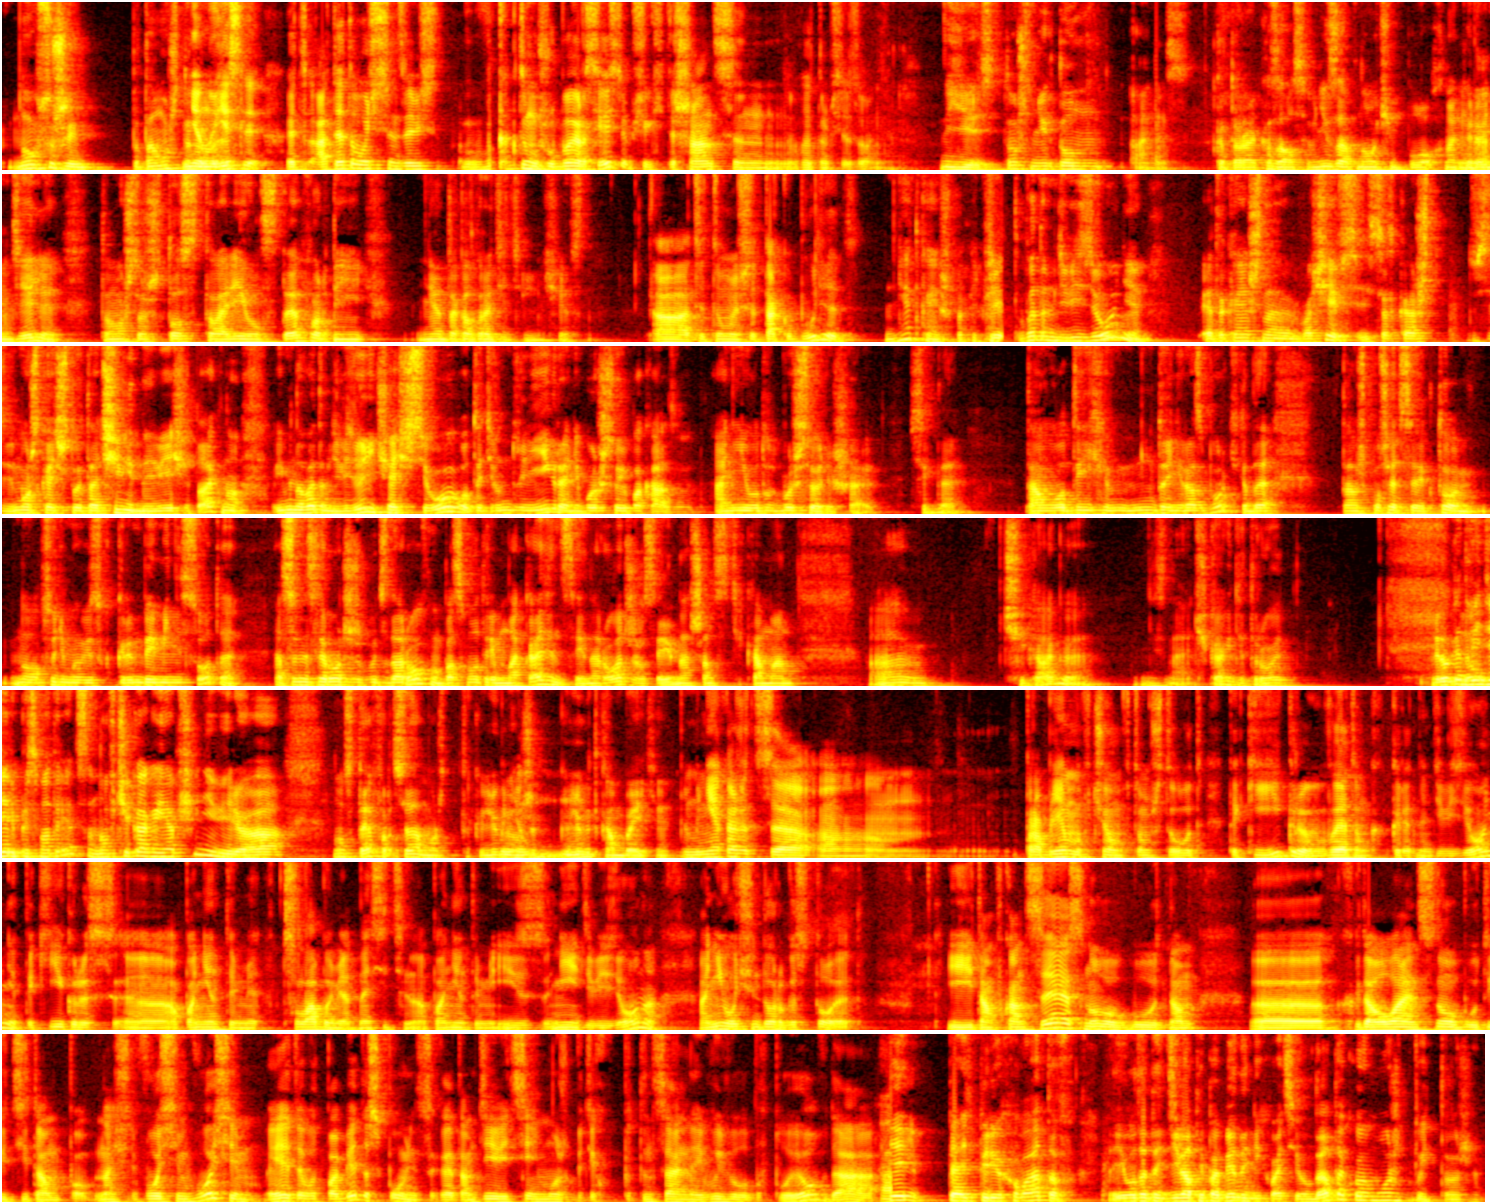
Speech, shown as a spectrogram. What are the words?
Ну, слушай, потому что... Не, ну если... Это, от этого очень сильно зависит... Как думаешь, у Берс есть вообще какие-то шансы в этом сезоне? Есть. То, что у них Дон Анис, который оказался внезапно очень плох на первой Да. неделе, потому что что створил Стефорд, и мне так отвратительно, честно. А ты думаешь, это так и будет? Нет, конечно. В этом дивизионе это, конечно, вообще все, все скажут, можно сказать, что это очевидная вещь и так, но именно в этом дивизионе чаще всего вот эти внутренние игры, они больше всего и показывают. Они вот тут больше всего решают всегда. Там вот их внутренние разборки, когда там же, получается, кто? Ну, обсудим мы виску Гринбей, Миннесота. Особенно, если Роджерс будет здоров, мы посмотрим на Казинса и на Роджерса, и на шансы этих команд. А Чикаго? Не знаю, Чикаго, Детройт. Предлагаю две Ну- недели присмотреться, но в Чикаго я вообще не верю, а ну, Стефорд всегда может, так, любит, Мне- же любит камбэки. Мне кажется, проблема в чем? В том, что вот такие игры в этом конкретном дивизионе, такие игры с э, оппонентами, слабыми относительно оппонентами из не дивизиона, они очень дорого стоят. И там в конце снова будет там, когда у Lions снова будут идти там по- значит, 8-8, и эта вот победа вспомнится, когда там 9-7, может быть, их потенциально и вывело бы в плей-офф, да, Недель пять перехватов, и вот этой девятой победы не хватило. Да, такое может быть тоже.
